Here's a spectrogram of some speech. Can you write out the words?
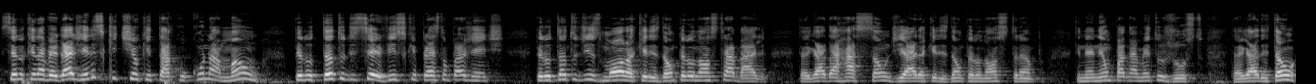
Sendo que, na verdade, eles que tinham que estar tá com o cu na mão pelo tanto de serviço que prestam para a gente, pelo tanto de esmola que eles dão pelo nosso trabalho, tá ligado? A ração diária que eles dão pelo nosso trampo que não é nenhum pagamento justo, tá ligado? Então,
